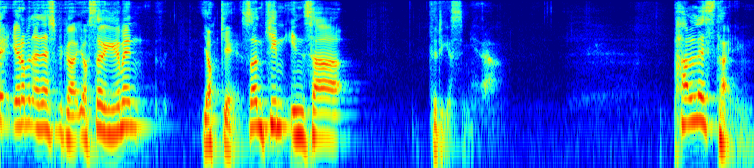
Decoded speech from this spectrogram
네, 여러분 안녕하십니까. 역사 개그맨 역계 썬킴 인사드리겠습니다. 팔레스타인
